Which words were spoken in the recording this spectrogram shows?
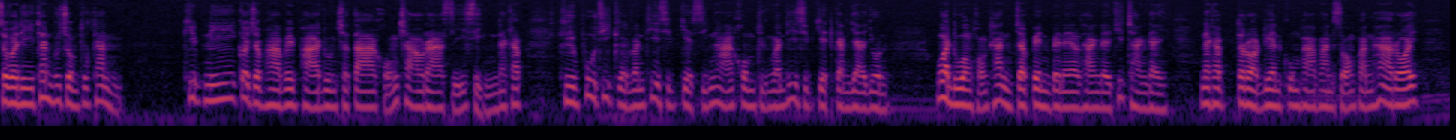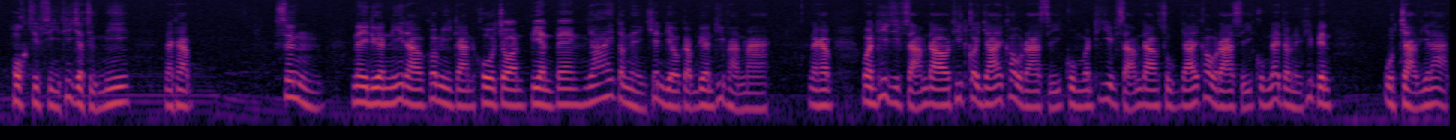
สวัสดีท่านผู้ชมทุกท่าน คลิปนี้ก็จะพาไปผ่าดวงชะตาของชาวราศีสิงห์นะครับ คือผู้ที่เกิดวันที่ 17 สิงหาคมถึงวันที่ 17 กันยายน ว่าดวงของท่านจะเป็นไปในทางใดทิศทางใดนะครับ ตลอดเดือนกุมภาพันธ์ 2564 ที่จะถึงนี้นะครับ ซึ่งในเดือนนี้ดาวก็มีการโคจรเปลี่ยนแปลงย้ายตำแหน่งเช่นเดียวกับเดือนที่ผ่านมานะครับ วันที่ 13 ดาวอาทิตย์ก็ย้ายเข้าราศีกุม วันที่ 23 ดาวศุกร์ย้ายเข้าราศีกุมได้ตำแหน่งที่เป็นอุจจาวิราช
